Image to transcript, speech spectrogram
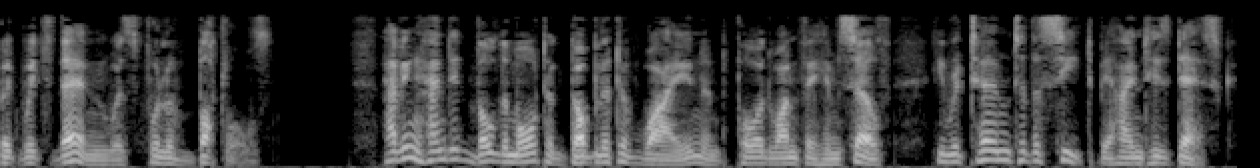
but which then was full of bottles. Having handed Voldemort a goblet of wine and poured one for himself, he returned to the seat behind his desk.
